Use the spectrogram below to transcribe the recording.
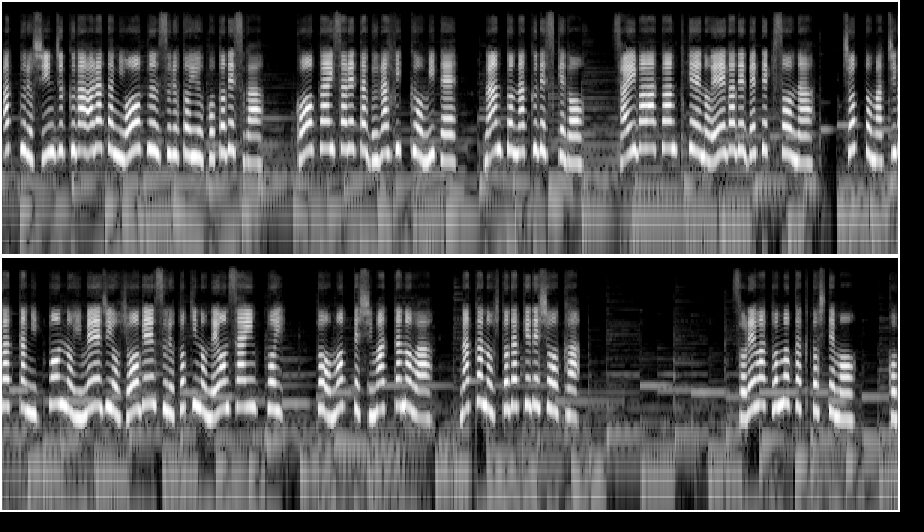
アップル新宿が新たにオープンするということですが、公開されたグラフィックを見て、なんとなくですけど、サイバーパンク系の映画で出てきそうな、ちょっと間違った日本のイメージを表現する時のネオンサインっぽい、と思ってしまったのは、中の人だけでしょうか。それはともかくとしても、国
